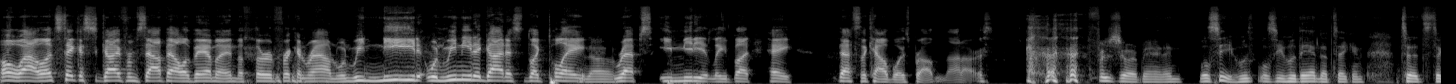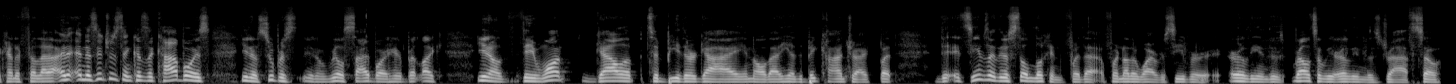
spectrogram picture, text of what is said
oh wow, let's take a guy from South Alabama in the third freaking round when we need when we need a guy to like play reps immediately. But hey, that's the Cowboys' problem, not ours. for sure, man. And we'll see who we'll see who they end up taking to to kind of fill that out. And, and it's interesting because the Cowboys, you know, super, you know, real sidebar here, but like, you know, they want Gallup to be their guy and all that. He has a big contract, but th- it seems like they're still looking for that for another wide receiver early in this, relatively early in this draft. So,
